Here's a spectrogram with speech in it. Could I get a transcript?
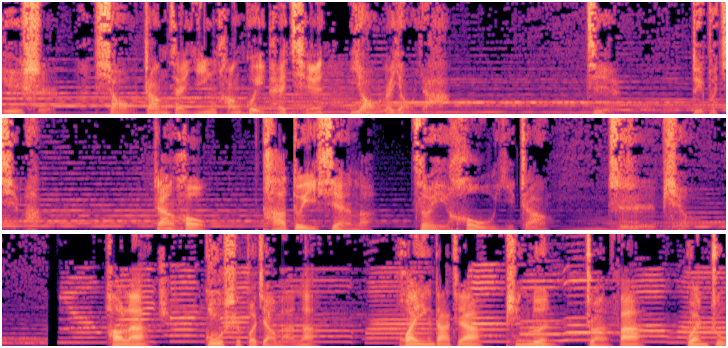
于是，小张在银行柜台前咬了咬牙：“姐，对不起了。”然后，他兑现了最后一张支票。好了，故事播讲完了，欢迎大家评论、转发。关注，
